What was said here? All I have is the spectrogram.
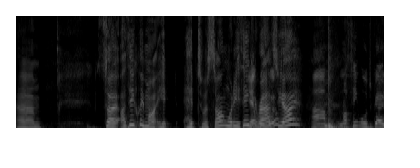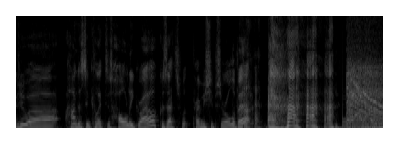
Um, so I think we might hit, head to a song. What do you think, Yeah, we will. Orazio? Um, and I think we'll go to uh, Hunters and Collectors Holy Grail because that's what premierships are all about.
